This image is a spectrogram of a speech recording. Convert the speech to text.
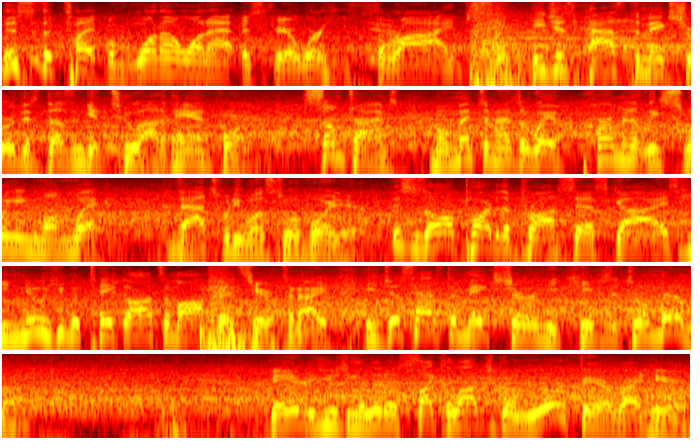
This is the type of one-on-one atmosphere where he thrives. He just has to make sure this doesn't get too out of hand for him. Sometimes, momentum has a way of permanently swinging one way. That's what he wants to avoid here. This is all part of the process, guys. He knew he would take on some offense here tonight. He just has to make sure he keeps it to a minimum. Vader using a little psychological warfare right here.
